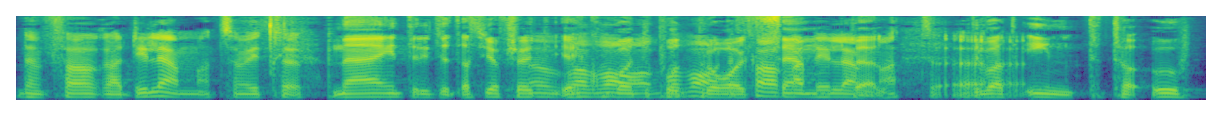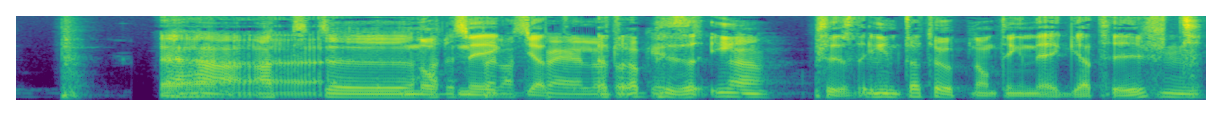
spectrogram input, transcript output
den förra dilemmat som vi tog upp. Nej, inte riktigt. Alltså jag försökte, jag kom inte på ett bra exempel. dilemmat? Det var att inte ta upp Jaha, eh, att du något hade spelat negativt. spel och druckit. precis, in, Ja. Mm. precis, inte att ta upp någonting negativt.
